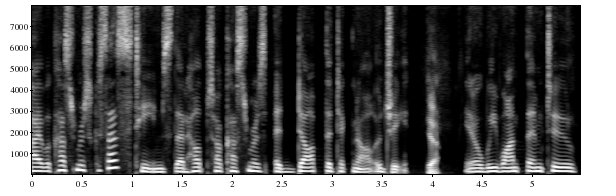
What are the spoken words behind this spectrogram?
I have a customer success teams that helps our customers adopt the technology. Yeah. You know, we want them to,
